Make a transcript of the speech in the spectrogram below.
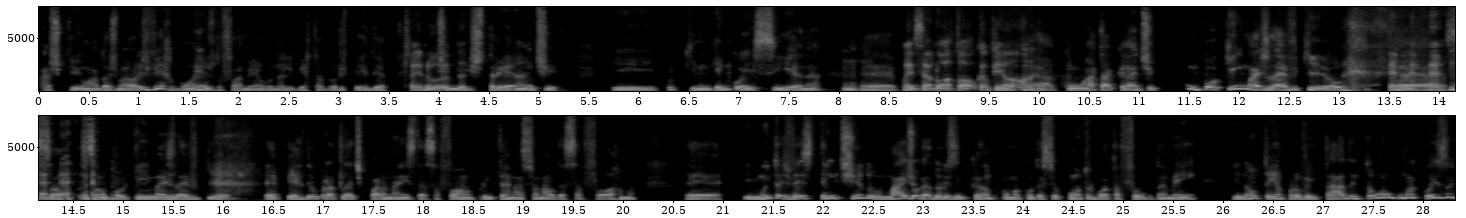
acho que uma das maiores vergonhas do Flamengo na Libertadores, perder um time estreante e que ninguém conhecia, né? Uhum. É, Mas sendo o atual campeão. Né? É, com um atacante um pouquinho mais leve que eu, é, só, só, um pouquinho mais leve que eu, é, perdeu para o Atlético Paranaense dessa forma, para o Internacional dessa forma, é, e muitas vezes tem tido mais jogadores em campo, como aconteceu contra o Botafogo também, e não tem aproveitado, então alguma coisa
